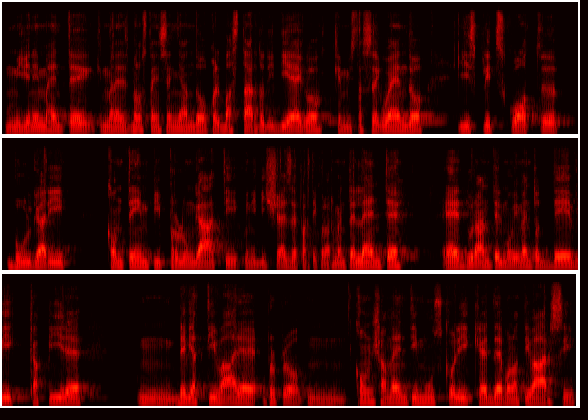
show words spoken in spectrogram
mi viene in mente che me, me, lo sta insegnando quel bastardo di Diego che mi sta seguendo, gli split squat bulgari con tempi prolungati, quindi discese particolarmente lente e durante il movimento devi capire, mh, devi attivare proprio mh, consciamente i muscoli che devono attivarsi.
